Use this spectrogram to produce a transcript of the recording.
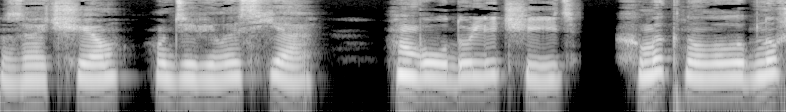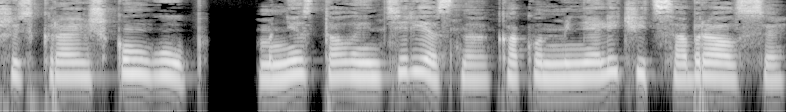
«Зачем?» — удивилась я. «Буду лечить», — хмыкнул, улыбнувшись краешком губ. Мне стало интересно, как он меня лечить собрался,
